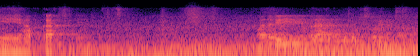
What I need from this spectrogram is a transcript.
Eh, half cut. Yan. Mga nalilipan yung kalahati, pupulis mo rin ng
